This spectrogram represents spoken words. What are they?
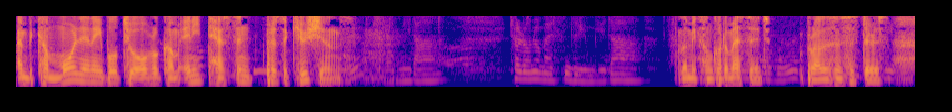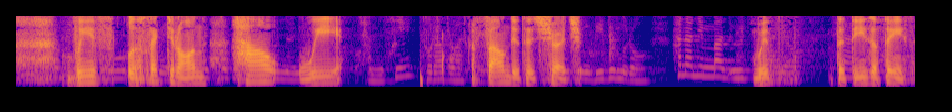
and become more than able to overcome any tests and persecutions. Let me conclude the message. Brothers and sisters, we've reflected on how we founded the church with the deeds of faith.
